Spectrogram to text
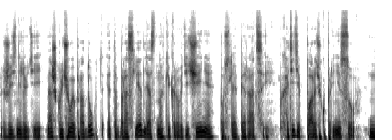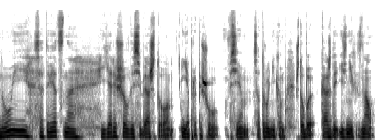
жизни людей. Наш ключевой продукт – это браслет для остановки кровотечения после операций. Хотите, парочку принесу? Ну и, соответственно, я решил для себя, что я пропишу всем сотрудникам, чтобы каждый из них знал,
